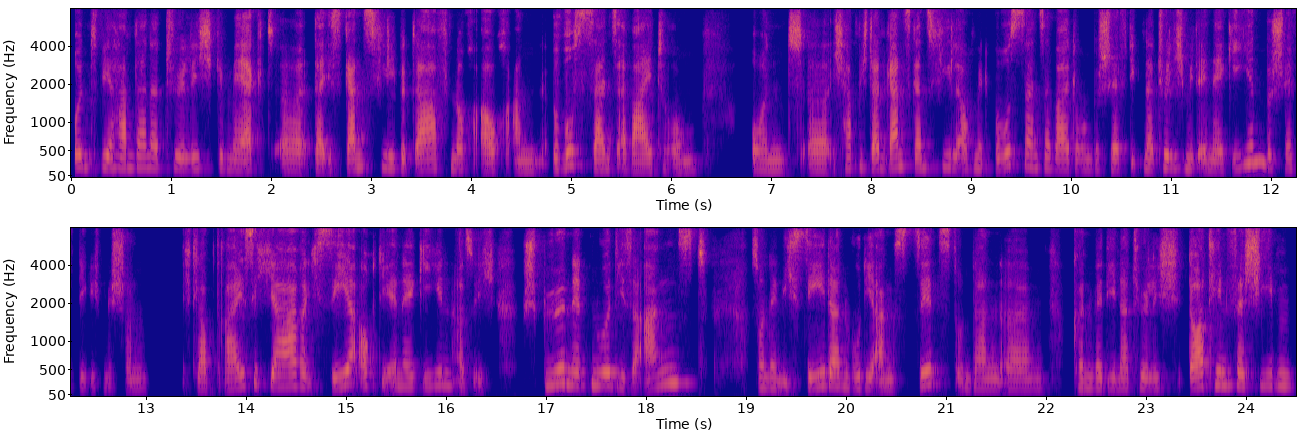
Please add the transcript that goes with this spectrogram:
Und wir haben da natürlich gemerkt, äh, da ist ganz viel Bedarf noch auch an Bewusstseinserweiterung. Und äh, ich habe mich dann ganz, ganz viel auch mit Bewusstseinserweiterung beschäftigt. Natürlich mit Energien beschäftige ich mich schon ich glaube, 30 Jahre. Ich sehe auch die Energien. Also ich spüre nicht nur diese Angst, sondern ich sehe dann, wo die Angst sitzt. Und dann ähm, können wir die natürlich dorthin verschieben,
